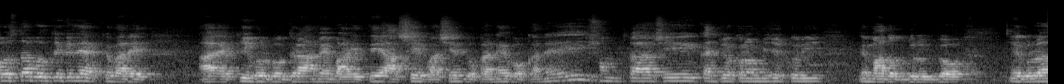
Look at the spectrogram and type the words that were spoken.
অবস্থা বলতে গেলে একেবারে কি বলব, গ্রামে, বাড়িতে, আশেপাশে, দোকানে বোকানে এই সন্ত্রাসী কার্যক্রম, বিশেষ করি মাদক দ্রব্য, এগুলা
